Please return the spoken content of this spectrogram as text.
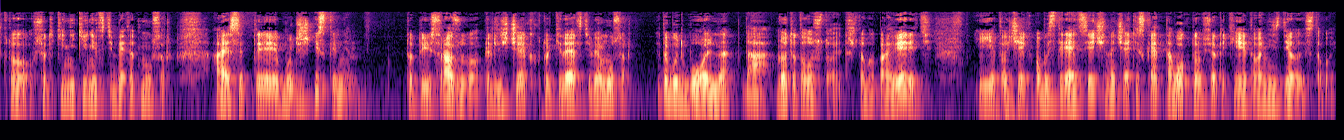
кто все-таки не кинет в тебя этот мусор. А если ты будешь искренним, то ты сразу определишь человека, кто кидает в тебя мусор. Это будет больно, да, но это того стоит, чтобы проверить и этого человека побыстрее отсечь и начать искать того, кто все-таки этого не сделает с тобой.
